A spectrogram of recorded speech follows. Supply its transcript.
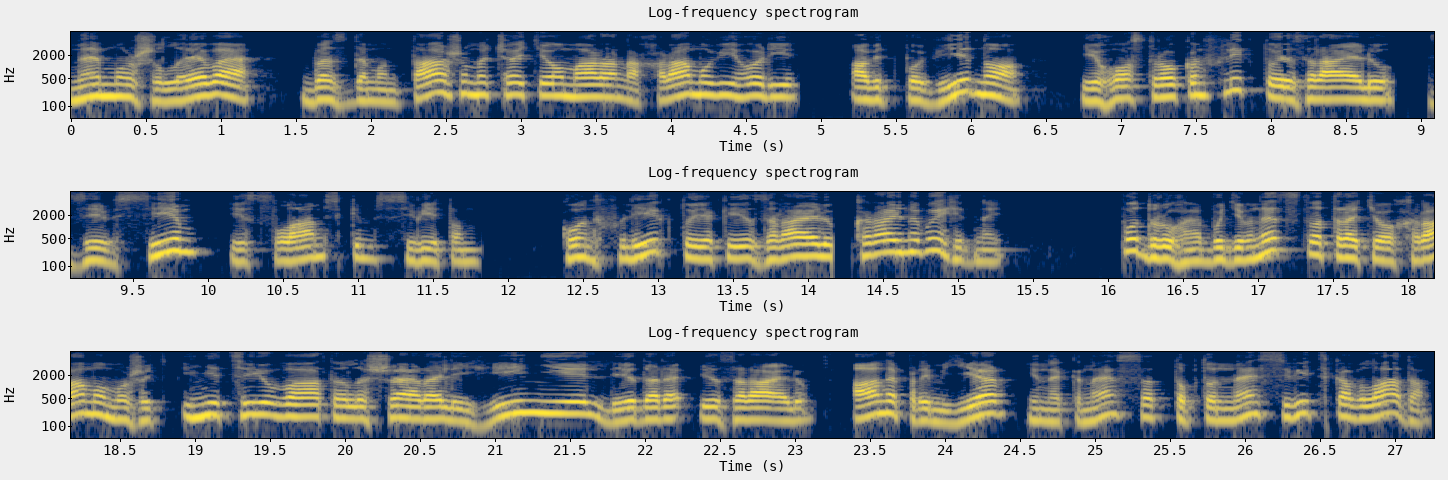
неможливе без демонтажу мечеті Омара на храмовій горі, а відповідно і гострого конфлікту Ізраїлю зі всім ісламським світом. Конфлікту, який Ізраїлю вкрай невигідний. По-друге, будівництво третього храму можуть ініціювати лише релігійні лідери Ізраїлю, а не прем'єр і не кнесет, тобто не світська влада.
